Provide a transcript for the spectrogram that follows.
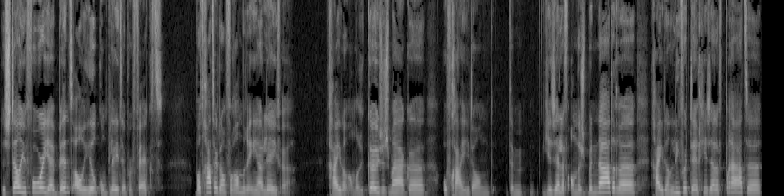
Dus stel je voor, jij bent al heel compleet en perfect. Wat gaat er dan veranderen in jouw leven? Ga je dan andere keuzes maken? Of ga je dan jezelf anders benaderen? Ga je dan liever tegen jezelf praten?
